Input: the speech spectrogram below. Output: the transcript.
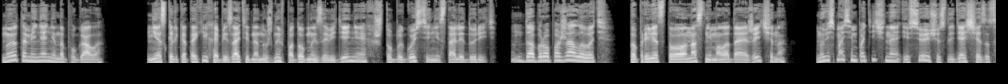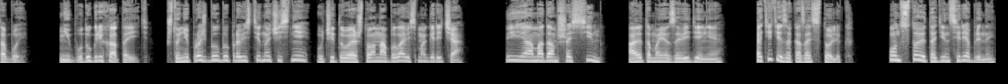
Но это меня не напугало. Несколько таких обязательно нужны в подобных заведениях, чтобы гости не стали дурить. «Добро пожаловать!» Поприветствовала нас немолодая женщина, но весьма симпатичная и все еще следящая за собой. Не буду греха таить, что не прочь был бы провести ночи с ней, учитывая, что она была весьма горяча. «Я мадам Шассин, а это мое заведение. Хотите заказать столик? Он стоит один серебряный.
